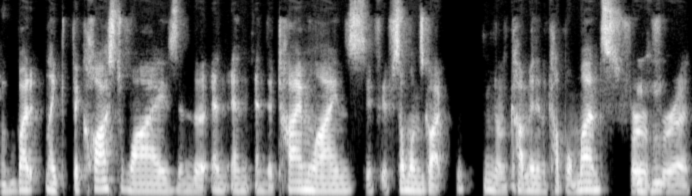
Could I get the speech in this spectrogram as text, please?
mm-hmm. but like the cost wise and the and, and and the timelines if, if someone's got you know come in in a couple months for mm-hmm. for a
